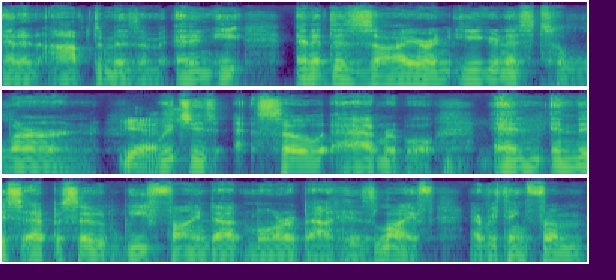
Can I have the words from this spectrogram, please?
and an optimism and an e- and a desire and eagerness to learn, Yes. which is so admirable. And in this episode, we find out more about his life, everything from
